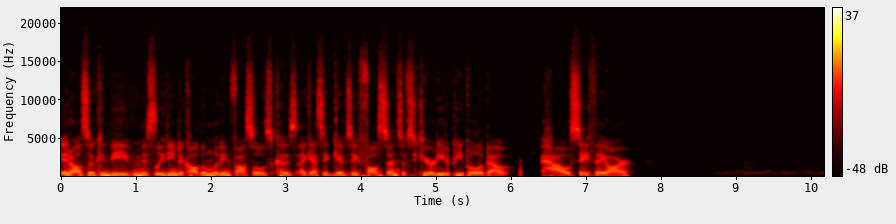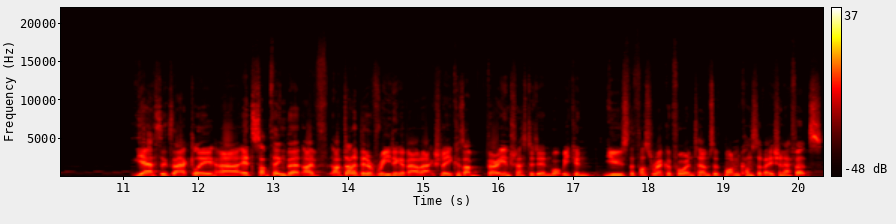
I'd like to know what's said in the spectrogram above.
It also can be misleading to call them living fossils because I guess it gives a false sense of security to people about how safe they are Yes, exactly. Uh, it's something that I've I've done a bit of reading about actually because I'm very interested in what we can use the fossil record for in terms of modern conservation efforts.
